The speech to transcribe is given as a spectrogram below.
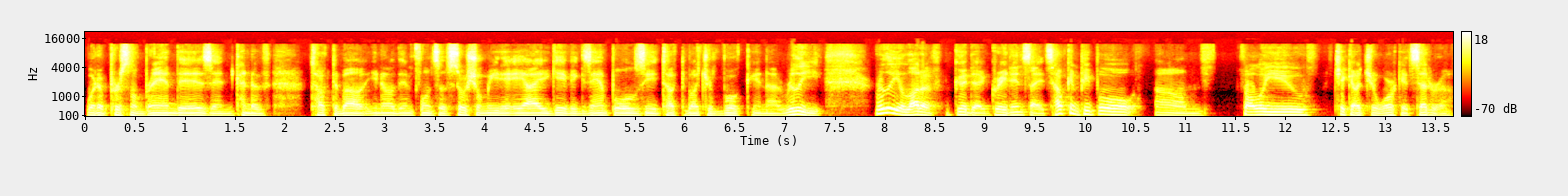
what a personal brand is, and kind of talked about you know the influence of social media, AI. You gave examples. You talked about your book, and uh, really, really a lot of good, uh, great insights. How can people um, follow you, check out your work, etc.?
